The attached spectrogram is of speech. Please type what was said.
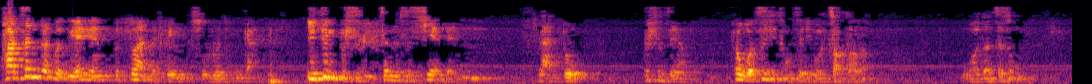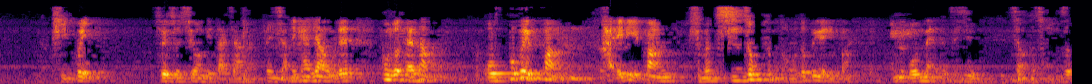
它真的会源源不断的给你输入灵感，一定不是真的是懈怠、懒惰，不是这样的。说我自己从这里我找到了我的这种体会，所以说希望给大家呢分享。你看，像我的工作台上。我不会放海里放什么池中什么的，我都不愿意放。我买的这些小的虫子，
